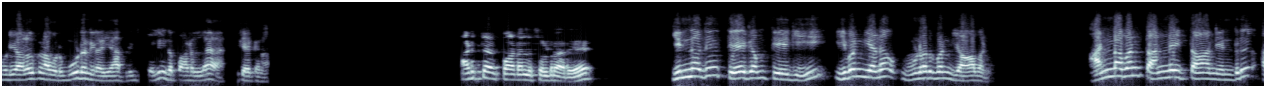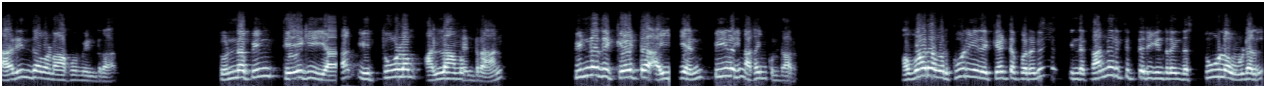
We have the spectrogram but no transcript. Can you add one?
முடியாத அளவுக்கு நான் ஒரு மூடன் இல்லையா அப்படின்னு சொல்லி இந்த பாடல்ல கேட்கிறான். அடுத்த பாடல்ல சொல்றாரு இன்னது தேகம் தேகி இவன் என உணர்வன் யாவன். அன்னவன் தன்னைத்தான் என்று அறிந்தவனாகும் என்றார். சொன்னபின் தேகியார் இத்தூளம் அல்லாம் என்றான். பின்னது கேட்ட ஐயன் பீலை நகை கொண்டார். அவ்வாறு அவர் கூறியதை கேட்ட பிறகு இந்த கண்ணிற்கு தெரிகின்ற இந்த ஸ்தூல உடல்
